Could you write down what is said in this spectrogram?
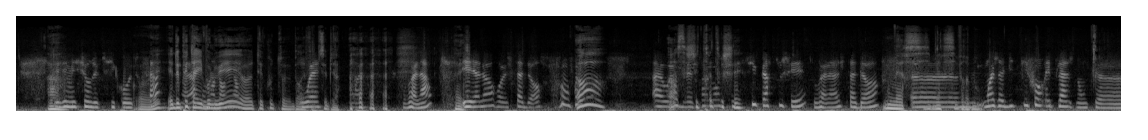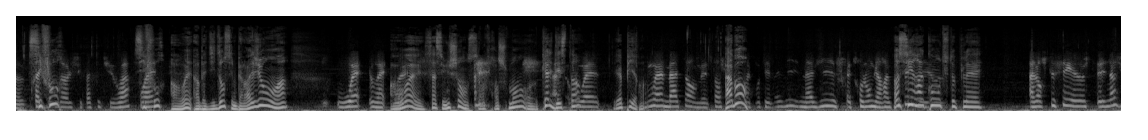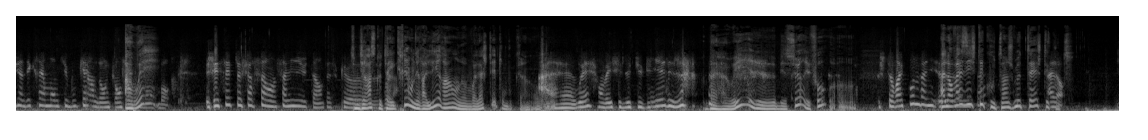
ah. les émissions de psycho et tout Ouais. ça. Et depuis, Voilà, t'as pour évolué, m'endormir. euh, t'écoutes euh, Bref, Ouais. c'est bien. Voilà. Ouais. Et alors, euh, je t'adore. Oh, Ah ouais, Ah, je suis très touchée. Super touchée. Voilà, je t'adore. merci, Euh, merci vraiment. Moi, j'habite Sifour les plages, donc euh, Sifour Je sais pas si tu vois. Sifour Ah ouais, ah bah dis donc, c'est une belle région, hein. Ouais, ouais. Ah ouais, ça c'est une chance, hein, franchement. euh, quel destin Ouais, Il y a pire. Hein. ouais, mais attends, mais attends, je Ah bon raconter ma vie. Ma vie serait trop longue à raconter. Oh si, raconte, euh, s'il te plaît. alors, je te fais. euh, là, je viens d'écrire mon petit bouquin, donc en fait. Ah ouais Bon, j'essaie de te faire ça en cinq minutes, hein, parce que. Tu me diras ce que euh, tu as voilà. écrit, on ira le lire, hein, on va l'acheter ton bouquin. Ah ouais, on va essayer de le publier déjà. Ben oui, euh, bien sûr, il faut. euh. Je te raconte, euh, Alors vas-y, je t'écoute, hein, je me tais, je t'écoute.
